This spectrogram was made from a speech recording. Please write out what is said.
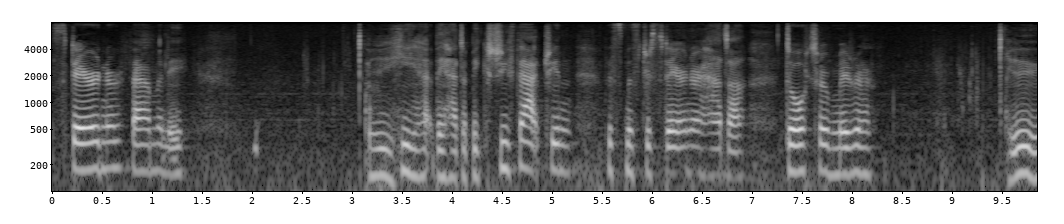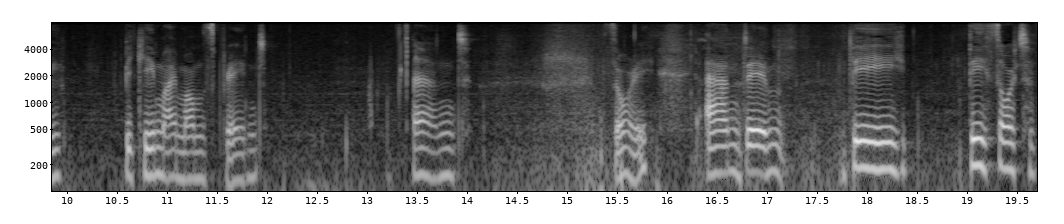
Sterner family he they had a big shoe factory, and this Mr. Sterner had a daughter, Mira, who became my mum's friend. And sorry, and um, they they sort of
